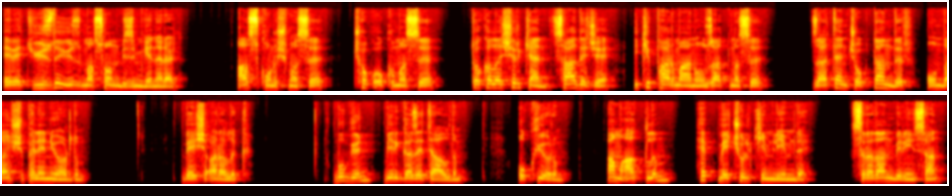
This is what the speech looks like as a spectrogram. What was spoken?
Evet yüzde yüz mason bizim general. Az konuşması, çok okuması, tokalaşırken sadece iki parmağını uzatması, zaten çoktandır ondan şüpheleniyordum. 5 Aralık. Bugün bir gazete aldım. Okuyorum. Ama aklım hep meçhul kimliğimde. Sıradan bir insan,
